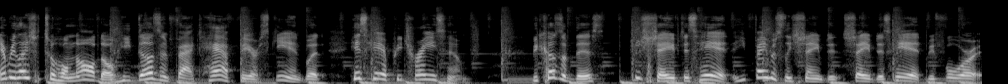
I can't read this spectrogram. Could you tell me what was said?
In relation to Ronaldo, he does in fact have fair skin, but his hair betrays him. Because of this, he shaved his head. He famously shaved his head before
